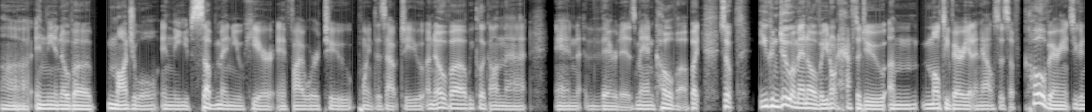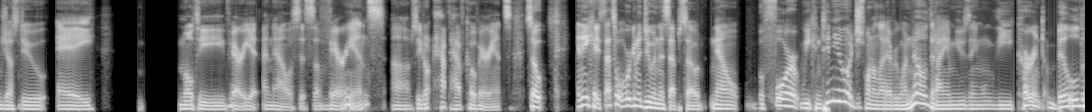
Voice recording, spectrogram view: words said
uh, in the ANOVA module in the submenu here. If I were to point this out to you, ANOVA, we click on that, and there it is, MANCOVA. But so you can do a MANOVA. You don't have to do a multivariate analysis of covariance. You can just do a multivariate analysis of variance. Uh, so you don't have to have covariance. So in any case, that's what we're going to do in this episode. Now, before we continue, I just want to let everyone know that I am using the current build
